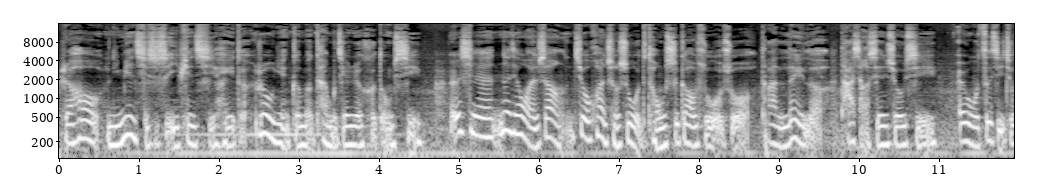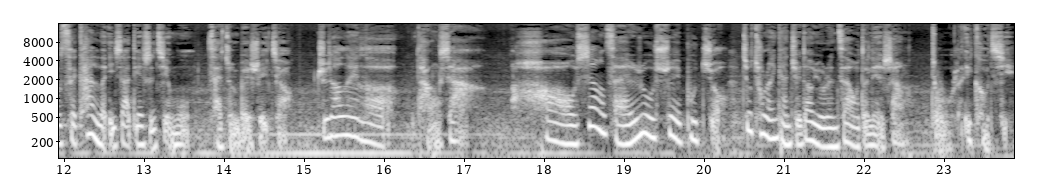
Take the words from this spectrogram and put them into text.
然后里面其实是一片漆黑的，肉眼根本看不见任何东西。而且那天晚上就换成是我的同事告诉我说他很累了，他想先休息，而我自己就才看了一下电视节目，才准备。睡觉，直到累了躺下，好像才入睡不久，就突然感觉到有人在我的脸上 吐了一口气。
